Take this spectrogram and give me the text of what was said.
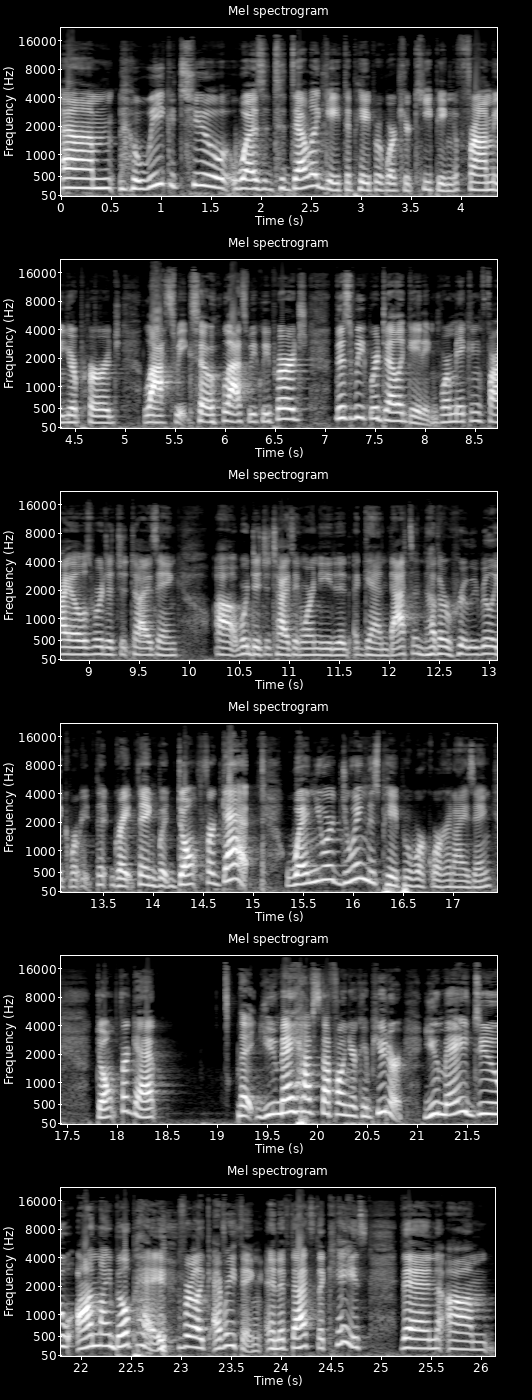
Um, week two was to delegate the paperwork you're keeping from your purge last week. So last week we purged. This week we're delegating. We're making files. We're digitizing. Uh, we're digitizing where needed. Again, that's another really, really great, th- great thing. But don't forget when you are doing this paperwork organizing, don't forget that you may have stuff on your computer. You may do online bill pay for like everything. And if that's the case, then um,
